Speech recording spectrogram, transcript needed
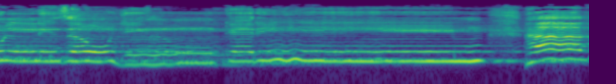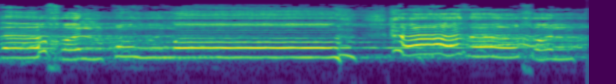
كل زوج كريم. هذا خلق الله هذا خلق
